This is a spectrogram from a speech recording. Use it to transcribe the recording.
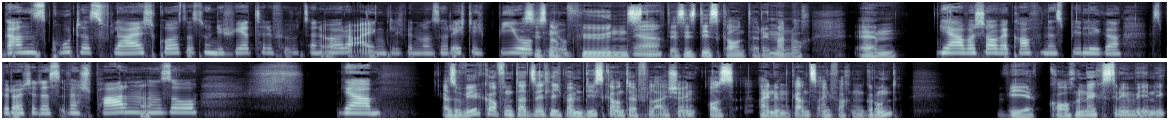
ganz gutes Fleisch kostet es um die 14, 15 Euro eigentlich, wenn man so richtig Bio. Das ist Bio noch günstig. Ja. Das ist Discounter immer noch. Ähm, Ja, aber schau, wir kaufen es billiger. Das bedeutet, dass wir sparen und so. Ja, also wir kaufen tatsächlich beim Discounter Fleisch ein aus einem ganz einfachen Grund. Wir kochen extrem wenig.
